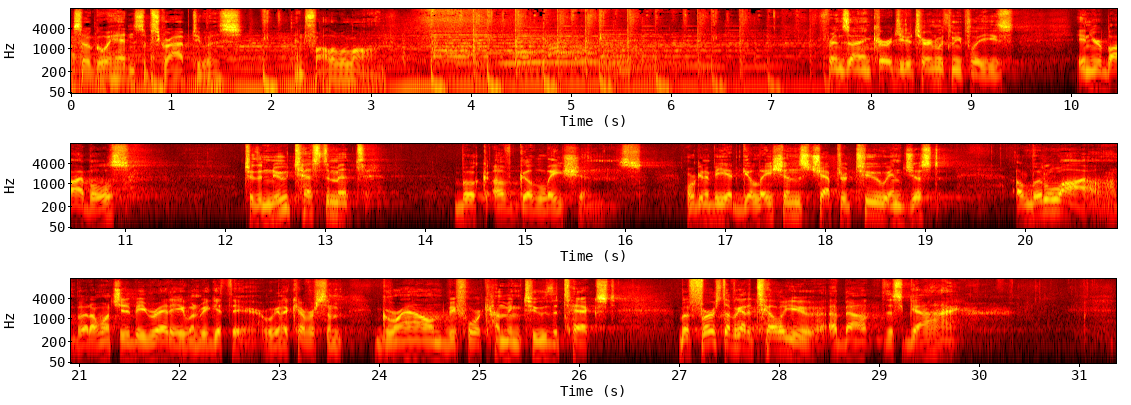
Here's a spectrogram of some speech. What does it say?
So go ahead and subscribe to us and follow along. Friends, I encourage you to turn with me, please, in your Bibles to the New Testament book of Galatians. We're going to be at Galatians chapter 2 in just a little while, but I want you to be ready when we get there. We're going to cover some ground before coming to the text. But first, I've got to tell you about this guy.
